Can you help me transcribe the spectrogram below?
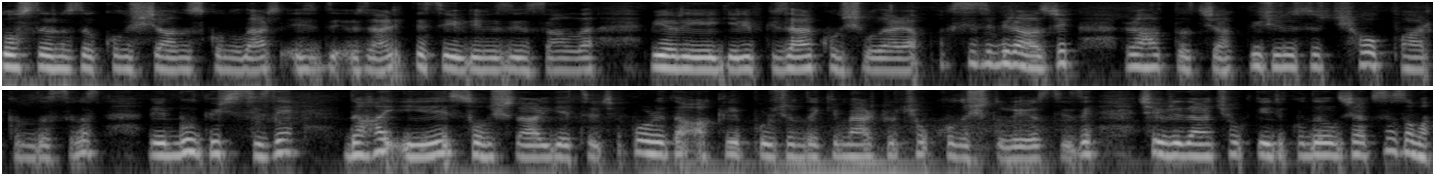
dostlarınızla konuşacağınız konular özellikle sevdiğiniz insanla bir araya gelip güzel konuşmalar yapmak sizi birazcık rahatlatacak. Gücünüzü çok farkındasınız ve bu güç size daha iyi sonuçlar getirecek. Bu arada Akrep Burcu'ndaki Merkür çok konuşturuyor sizi. Çevreden çok dedikodu alacaksınız ama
